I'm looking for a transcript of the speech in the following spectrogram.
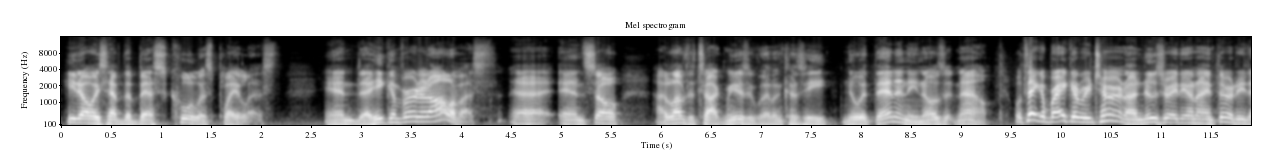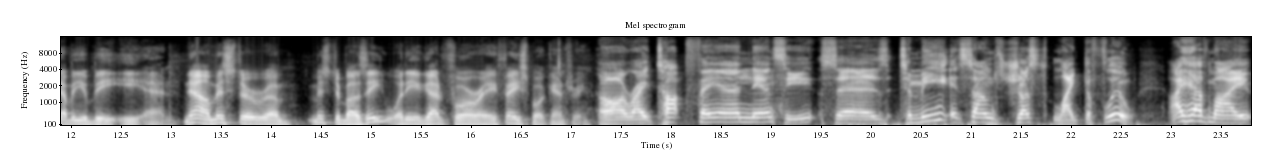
He'd always have the best, coolest playlist, and uh, he converted all of us. Uh, and so I love to talk music with him because he knew it then and he knows it now. We'll take a break and return on News Radio 930 WBEN. Now, Mr. Um, Mr. Buzzy, what do you got for a Facebook entry? All right, top fan Nancy says, "To me, it sounds just like the flu. I have my,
